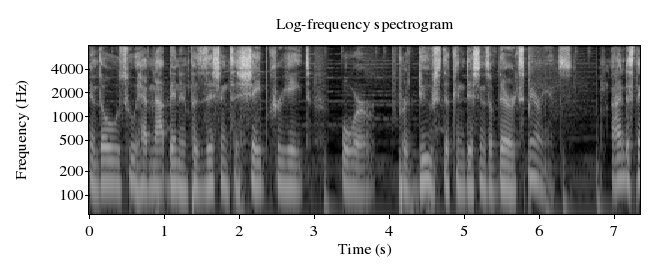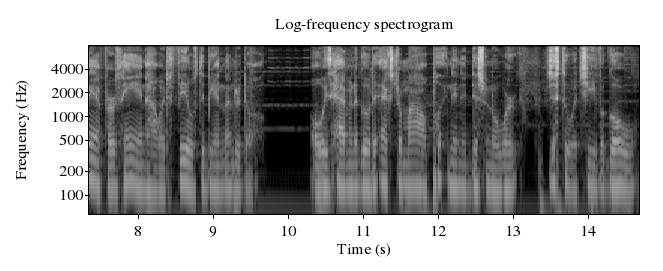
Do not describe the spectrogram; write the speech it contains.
and those who have not been in position to shape, create, or produce the conditions of their experience. I understand firsthand how it feels to be an underdog, always having to go the extra mile, putting in additional work just to achieve a goal.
